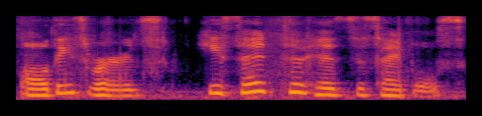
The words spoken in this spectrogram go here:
all these words, he said to his disciples,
